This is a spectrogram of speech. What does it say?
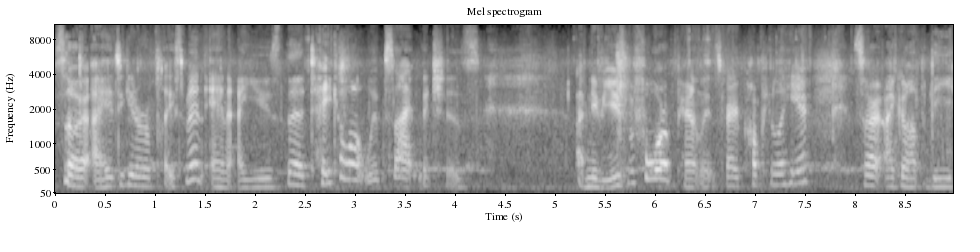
So I had to get a replacement and I used the Takealot website which is I've never used before. Apparently it's very popular here. So I got the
